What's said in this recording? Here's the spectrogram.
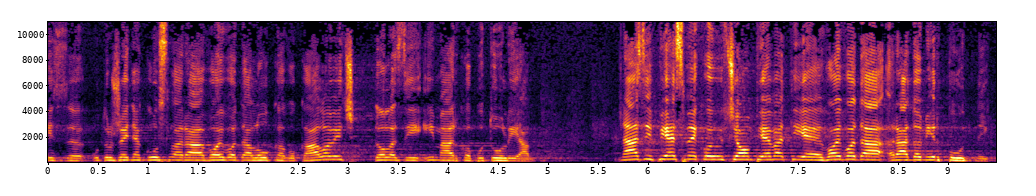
Iz e, udruženja guslara Vojvoda Luka Vukalović dolazi i Marko Butulija. Naziv pjesme koju će on pjevati je Vojvoda Radomir Putnik.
